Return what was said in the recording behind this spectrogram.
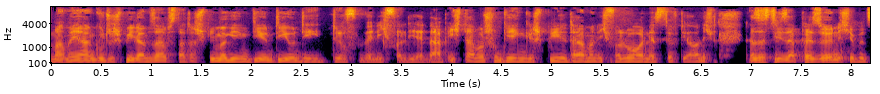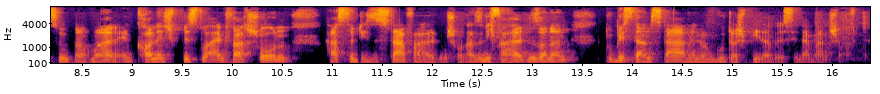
machen wir ja ein gutes Spiel am Samstag, das spielen wir gegen die und die und die dürfen wir nicht verlieren. Da habe ich damals schon gegen gespielt, da haben wir nicht verloren, jetzt dürft ihr auch nicht. Das ist dieser persönliche Bezug nochmal. Im College bist du einfach schon, hast du dieses Starverhalten schon. Also nicht Verhalten, sondern du bist da ein Star, wenn du ein guter Spieler bist in der Mannschaft.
